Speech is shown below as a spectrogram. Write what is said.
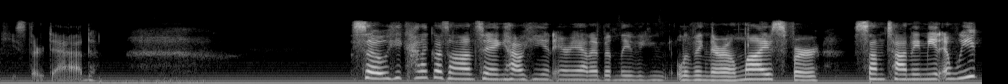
He's their dad. So he kind of goes on saying how he and Ariana have been living living their own lives for some time. I mean, and we,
